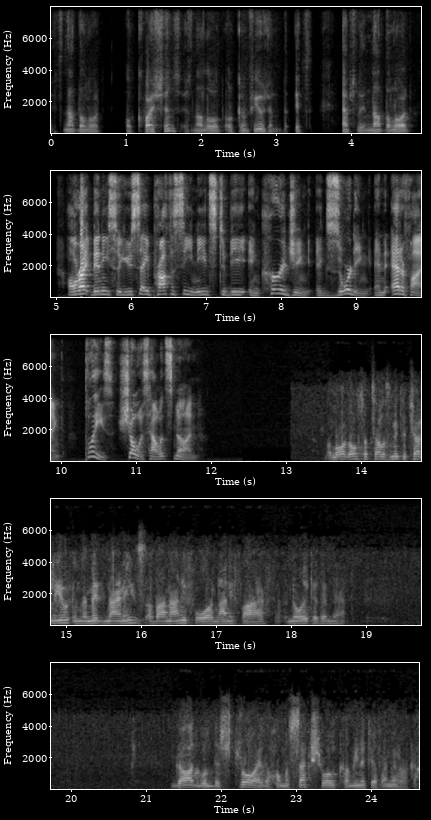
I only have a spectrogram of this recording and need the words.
it's not the Lord. Or questions, it's not the Lord. Or confusion, it's absolutely not the Lord. All right, Benny, so you say prophecy needs to be encouraging, exhorting, and edifying. Please show us how it's done. The Lord also tells me to tell you in the mid 90s, about 94, 95, no later than that. God will destroy the homosexual community of America.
